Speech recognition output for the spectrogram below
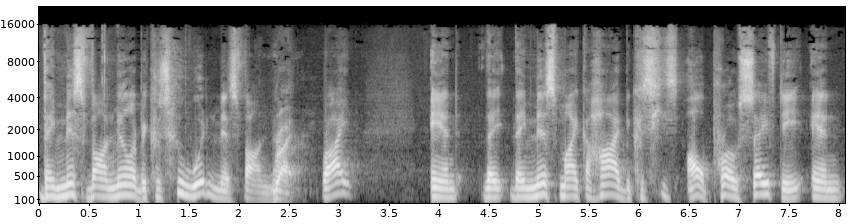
they miss Von Miller because who wouldn't miss Von Miller, Right. Right, and they they miss Micah Hyde because he's all pro safety and.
